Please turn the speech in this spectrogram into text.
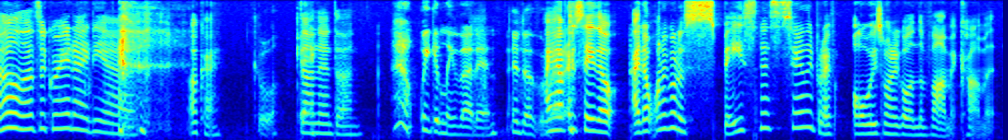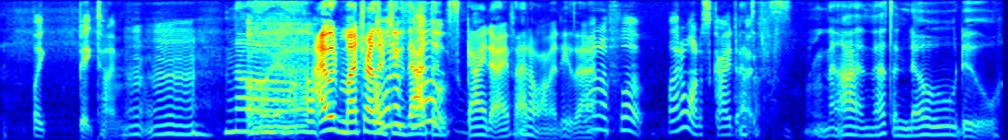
Oh, that's a great idea. okay. Cool. Done and done. We can leave that in. It doesn't I have to say though, I don't want to go to space necessarily, but I've always wanted to go in the vomit comet, like big time. No. Oh, yeah. I would much rather do that than skydive. I don't want to do that. I want to float. Well, I don't want to skydive. That's a, nah, that's a no do.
